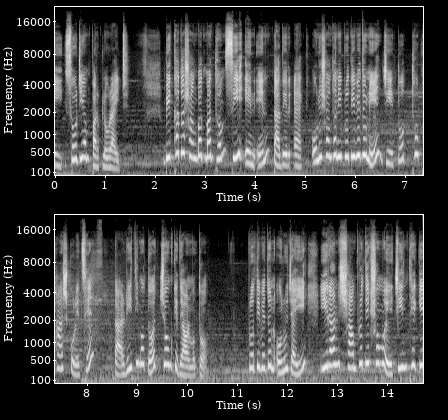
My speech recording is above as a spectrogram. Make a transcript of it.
এই সোডিয়াম পারক্লোরাইড। বিখ্যাত সংবাদ মাধ্যম সিএনএন তাদের এক অনুসন্ধানী প্রতিবেদনে যে তথ্য ফাঁস করেছে তা রীতিমতো চমকে দেওয়ার মতো। প্রতিবেদন অনুযায়ী, ইরান সাম্প্রতিক সময়ে চীন থেকে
